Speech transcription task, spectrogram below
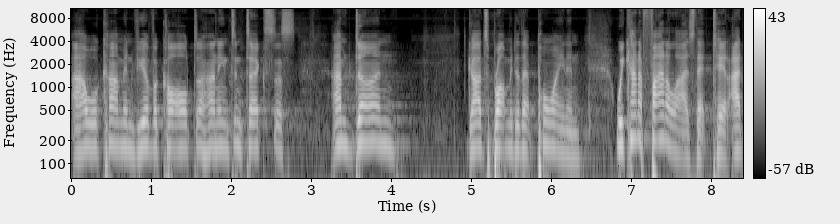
I will come in view of a call to Huntington, Texas. I'm done. God's brought me to that point, and we kind of finalized that, Ted. I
